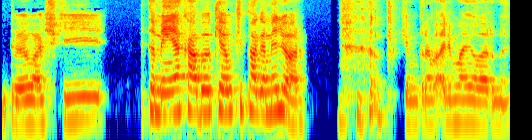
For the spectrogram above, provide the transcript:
Então eu acho que também acaba que é o que paga melhor, porque é um trabalho maior, né?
